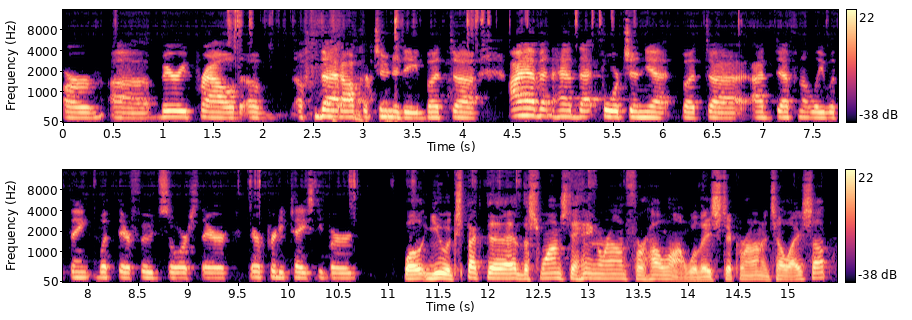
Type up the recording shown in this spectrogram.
are uh, very proud of, of that opportunity. But uh, I haven't had that fortune yet. But uh, I definitely would think with their food source, they're they're a pretty tasty bird. Well, you expect the the swans to hang around for how long? Will they stick around until ice up?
